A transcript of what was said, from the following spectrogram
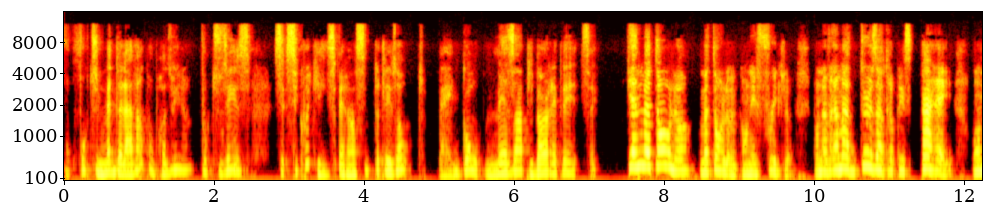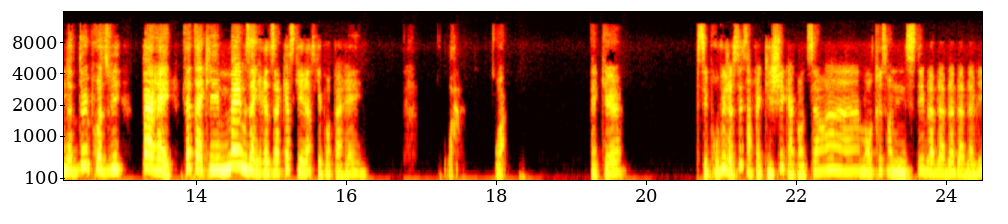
faut faut que tu le mettes de l'avant, ton produit. Là. faut que tu dises, c'est quoi qui le différencie de toutes les autres? Ben, go, maison puis beurre épais, tu sais. Puis admettons, là, mettons là, qu'on est freak, là. On a vraiment deux entreprises pareilles. On a deux produits pareils, faits avec les mêmes ingrédients. Qu'est-ce qui reste qui est pas pareil? Ouais. Ouais. Fait que c'est prouvé, je sais, ça fait cliché quand on dit ça, ah, ah, montrer son unicité, blablabla, blablabla,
